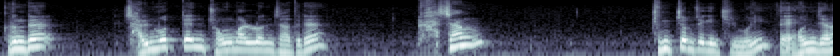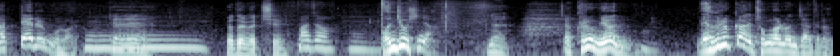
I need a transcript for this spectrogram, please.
그런데 잘못된 종말론자들의 가장 중점적인 질문이 때. 언제나 때를 물어요. 때. 몇월 며칠. 맞아. 언제 오시냐? 네. 자, 그러면 왜 그럴까요, 종말론자들은?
